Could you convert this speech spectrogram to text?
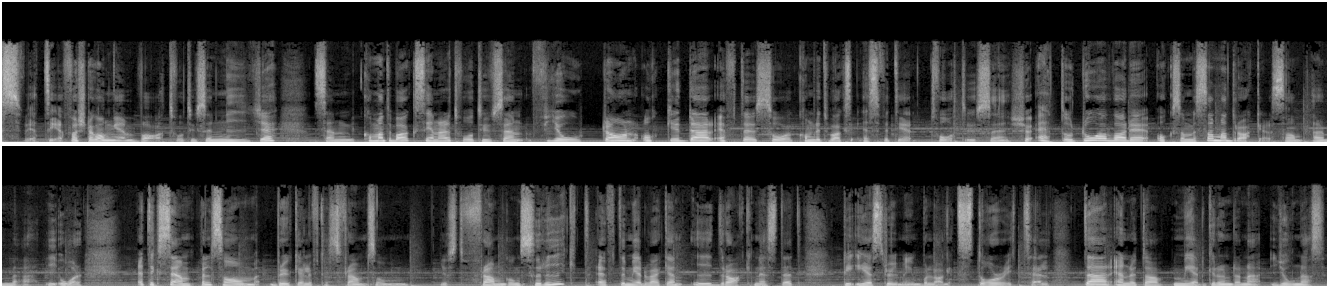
SVT. Första gången var 2009. Sen kom man tillbaka senare 2014 och därefter så kom det tillbaka i SVT 2021 och då var det också med samma drakar som är med i år. Ett exempel som brukar lyftas fram som just framgångsrikt efter medverkan i Draknästet, det är streamingbolaget Storytel, där en av medgrundarna, Jonas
